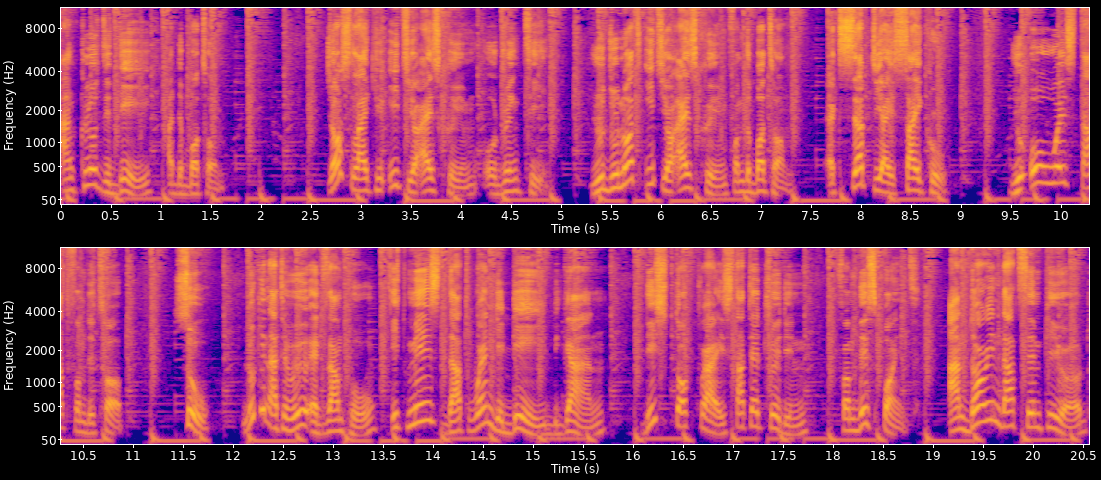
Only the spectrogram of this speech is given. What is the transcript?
and closed the day at the bottom. Just like you eat your ice cream or drink tea, you do not eat your ice cream from the bottom, except you are a psycho. You always start from the top. So, looking at a real example, it means that when the day began, this stock price started trading from this point, and during that same period,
